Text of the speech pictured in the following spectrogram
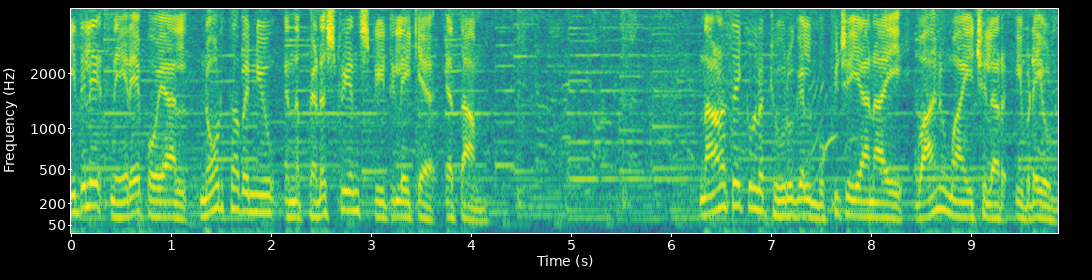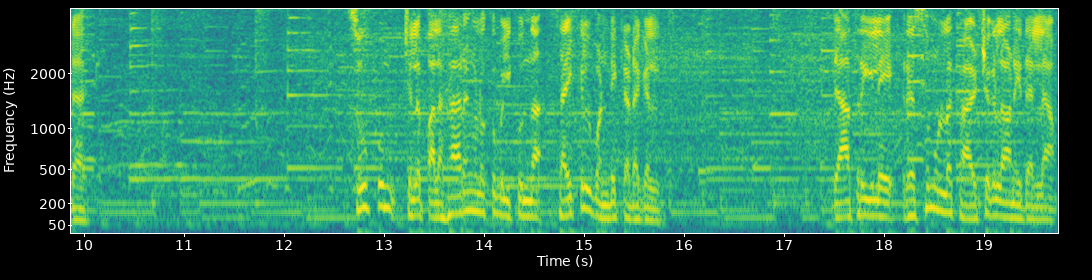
ഇതിലെ നേരെ പോയാൽ നോർത്ത് അവന്യൂ എന്ന പെഡസ്ട്രിയൻ സ്ട്രീറ്റിലേക്ക് എത്താം. നാളത്തേക്കുള്ള ടൂറുകൾ ബുക്ക് ചെയ്യാനായി വാനുമായി ചിലർ ഇവിടെയുണ്ട്. സൂപ്പും ചില പലഹാരങ്ങളൊക്കെ വിൽക്കുന്ന സൈക്കിൾ വണ്ടിക്കടകൾ. രാത്രിയിലെ രസമുള്ള കാഴ്ചകളാണിതെല്ലാം.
